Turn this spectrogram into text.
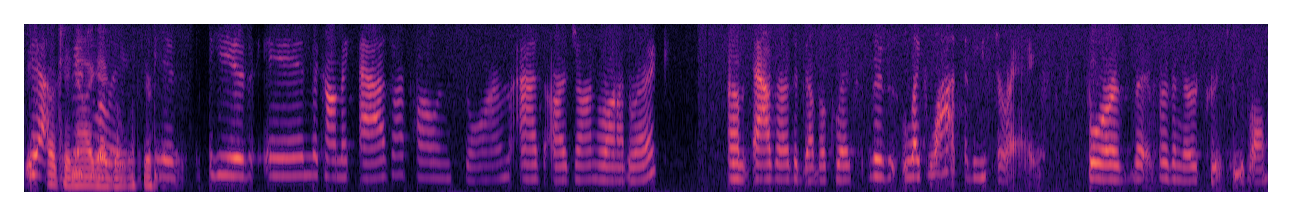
Yeah. Okay, now I gotta go look through. He is, he is in the comic as are Paul and Storm, as are John Roderick, um, as are the Double Clicks. There's like lots of Easter eggs for the for the Nerd Cruise people.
